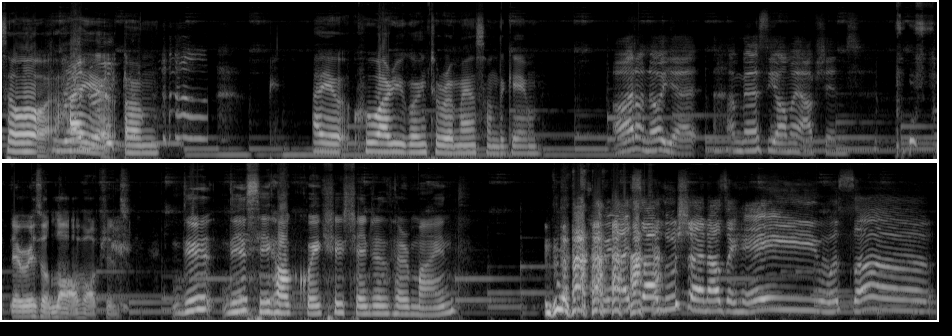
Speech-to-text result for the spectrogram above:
So, hi, um, hi, who are you going to romance on the game? Oh, I don't know yet. I'm gonna see all my options. There is a lot of options. Do you, do you see how quick she changes her mind? I mean, I saw Lucia and I was like, hey, what's up?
